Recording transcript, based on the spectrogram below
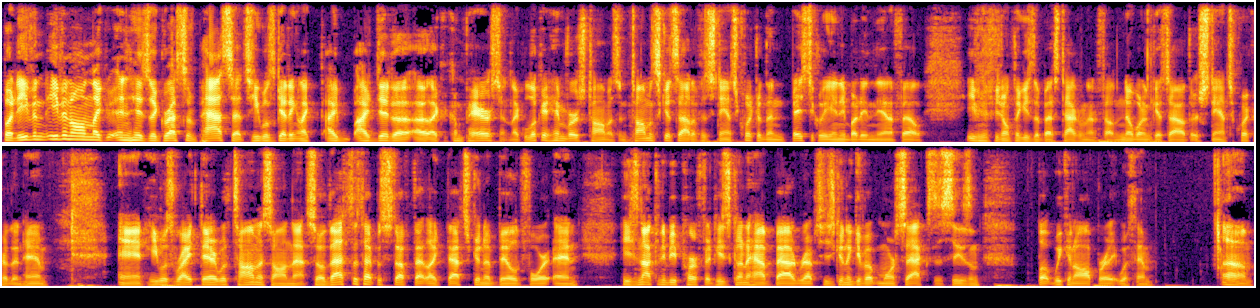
but even even on like in his aggressive pass sets, he was getting like I I did a, a, like a comparison. Like look at him versus Thomas, and Thomas gets out of his stance quicker than basically anybody in the NFL. Even if you don't think he's the best tackle in the NFL, nobody gets out of their stance quicker than him. And he was right there with Thomas on that. So that's the type of stuff that like that's going to build for it. And he's not going to be perfect. He's going to have bad reps. He's going to give up more sacks this season, but we can operate with him. Um,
